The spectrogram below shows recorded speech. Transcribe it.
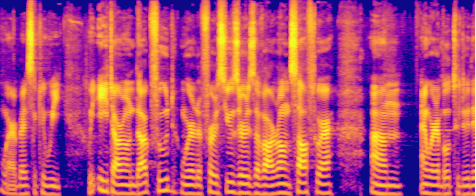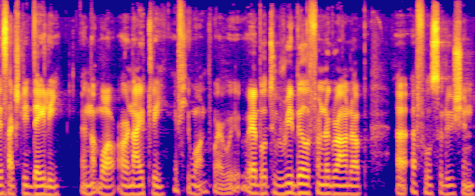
where basically we, we eat our own dog food. We're the first users of our own software, um, and we're able to do this actually daily, and well, or nightly, if you want, where we're able to rebuild from the ground up uh, a full solution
